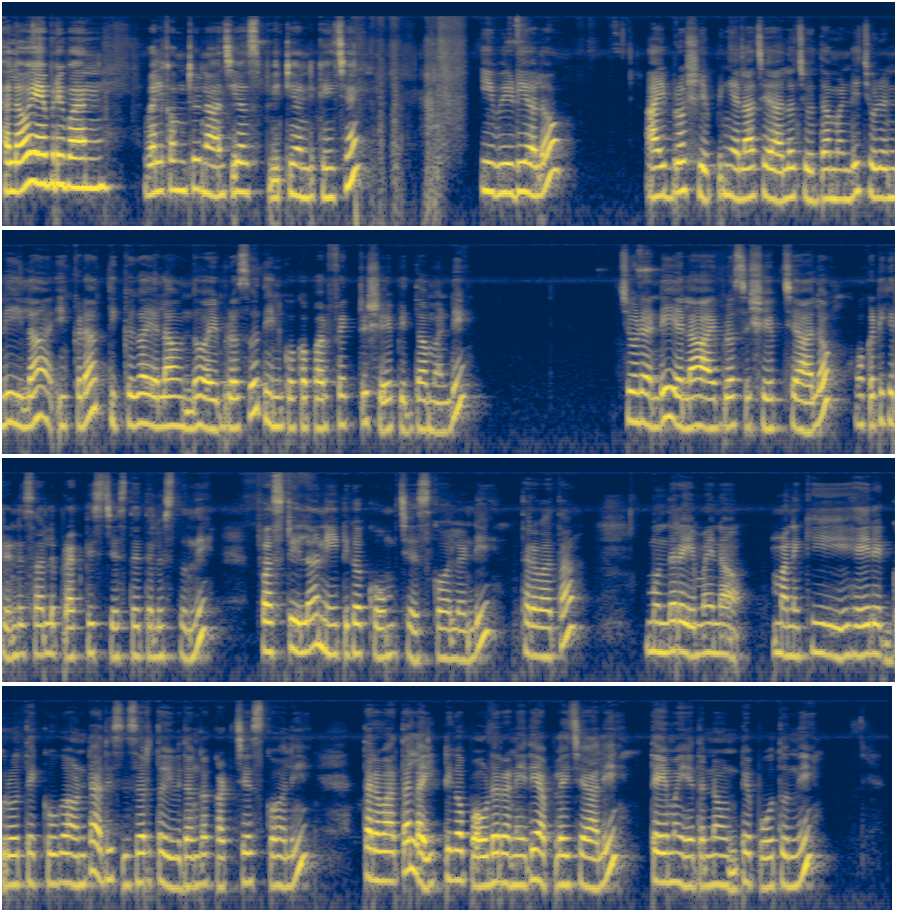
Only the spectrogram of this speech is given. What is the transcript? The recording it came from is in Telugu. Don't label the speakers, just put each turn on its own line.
Hello everyone welcome to Nazia's beauty and kitchen ఈ వీడియోలో ఐబ్రో షేపింగ్ ఎలా చేయాలో చూద్దామండి. చూడండి ఇలా ఇక్కడ థిక్గా ఎలా ఉందో ఐబ్రోస్. దీనికి ఒక పర్ఫెక్ట్ షేప్ ఇద్దామండి. చూడండి ఎలా ఐబ్రోస్ షేప్ చేయాలో. ఒకటికి రెండు సార్లు ప్రాక్టీస్ చేస్తే తెలుస్తుంది. ఫస్ట్ ఇలా నీట్గా కోంబ్ చేసుకోవాలండి. తర్వాత ముందర ఏమైనా మనకి హెయిర్ గ్రోత్ ఎక్కువగా ఉంటే అది సిజర్తో ఈ విధంగా కట్ చేసుకోవాలి. తర్వాత లైట్గా పౌడర్ అనేది అప్లై చేయాలి. తేమ ఏదన్నా ఉంటే పోతుంది.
